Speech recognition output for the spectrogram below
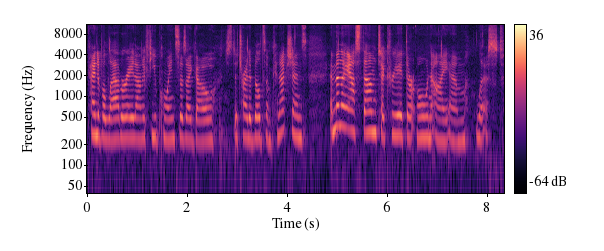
kind of elaborate on a few points as I go, just to try to build some connections. And then I ask them to create their own I am list,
